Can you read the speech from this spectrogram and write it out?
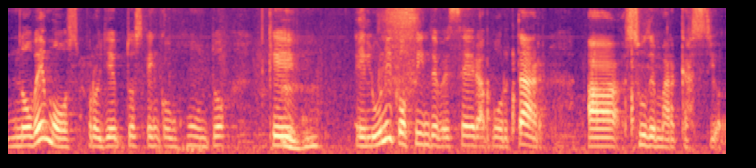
no vemos proyectos en conjunto que el único fin debe ser aportar a su demarcación.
